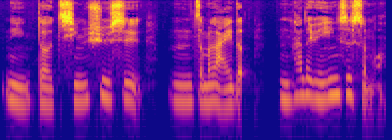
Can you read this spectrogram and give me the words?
你的情绪是嗯怎么来的，嗯它的原因是什么。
